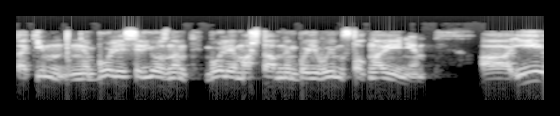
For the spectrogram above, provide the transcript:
таким более серьезным, более масштабным боевым столкновениям. А, и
